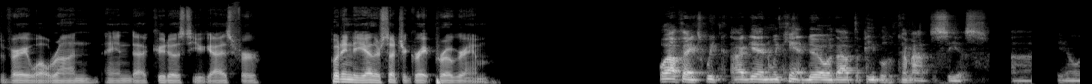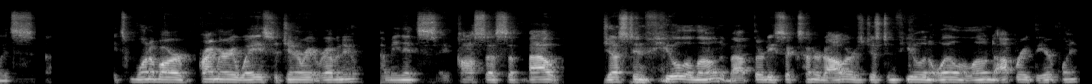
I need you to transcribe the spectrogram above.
very well run and uh, kudos to you guys for putting together such a great program. Well thanks. We again we can't do it without the people who come out to see us. Uh, you know it's it's one of our primary ways to generate revenue. I mean it's it costs us about just in fuel alone about $3600 just in fuel and oil alone to operate the airplane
